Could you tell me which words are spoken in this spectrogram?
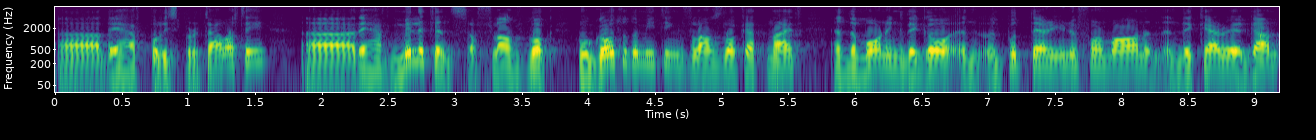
uh, they have police brutality, uh, they have militants of Vlaams Blok who go to the meeting of Vlaams Blok at night, and the morning they go and, and put their uniform on and, and, they carry a gun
